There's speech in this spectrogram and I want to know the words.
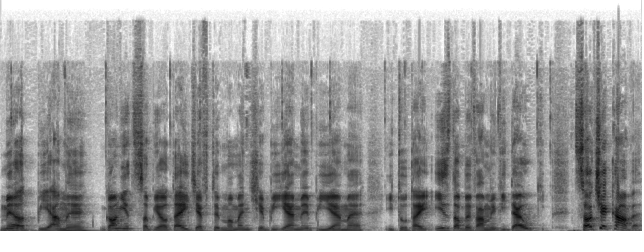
my odbijamy, goniec sobie odejdzie, w tym momencie bijemy, bijemy i tutaj i zdobywamy widełki. Co ciekawe,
